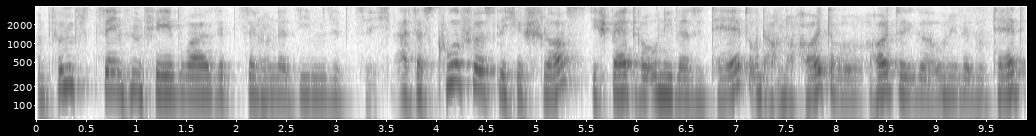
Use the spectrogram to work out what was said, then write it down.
am 15. Februar 1777, als das kurfürstliche Schloss, die spätere Universität und auch noch heutige Universität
